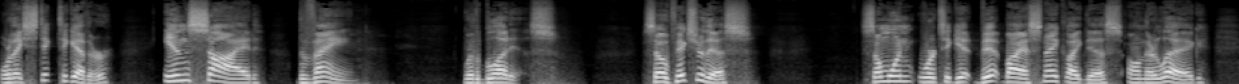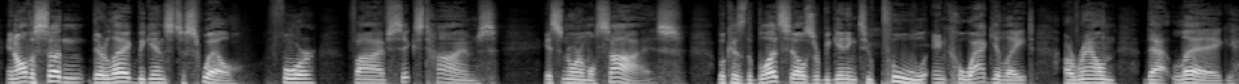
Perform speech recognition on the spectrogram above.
or they stick together inside the vein where the blood is. So picture this. Someone were to get bit by a snake like this on their leg, and all of a sudden their leg begins to swell four, five, six times its normal size because the blood cells are beginning to pool and coagulate around that leg.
